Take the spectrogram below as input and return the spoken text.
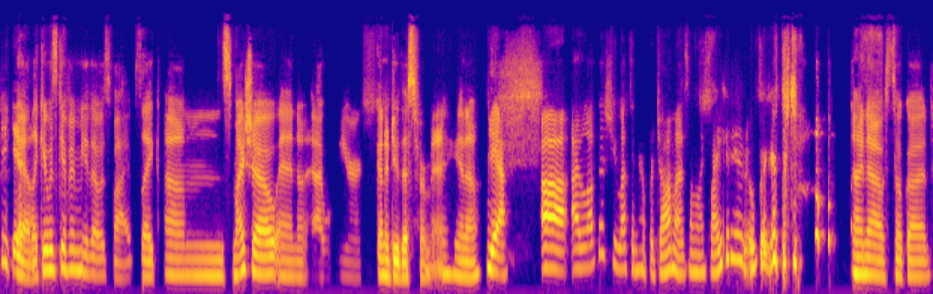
Yeah. yeah. like it was giving me those vibes. Like, um, it's my show and I, you're going to do this for me, you know? Yeah. Uh, I love that she left in her pajamas. I'm like, why are you getting an Uber in your pajamas? I know. So good.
